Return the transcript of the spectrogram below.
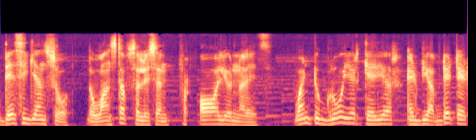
Desi Gyan the one-stop solution for all your knowledge. Want to grow your career and be updated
